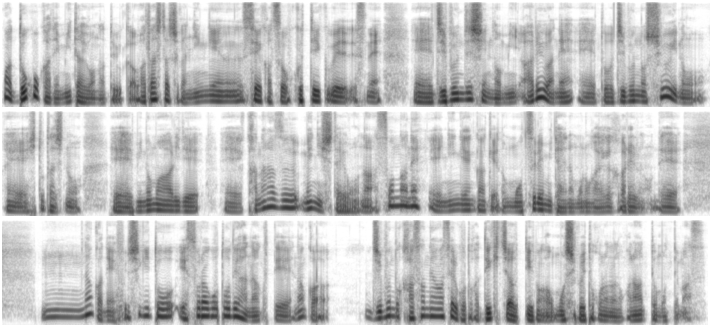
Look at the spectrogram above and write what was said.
まあ、どこかで見たようなというか、私たちが人間生活を送っていく上でですね、えー、自分自身の身、あるいはね、えーと、自分の周囲の、えー、人たちの、えー、身の回りで、え必ず目にしたような、そんなね、人間関係のもつれみたいなものが描かれるので、うん、なんかね、不思議と絵空事ではなくて、なんか自分と重ね合わせることができちゃうっていうのが面白いところなのかなって思ってます。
